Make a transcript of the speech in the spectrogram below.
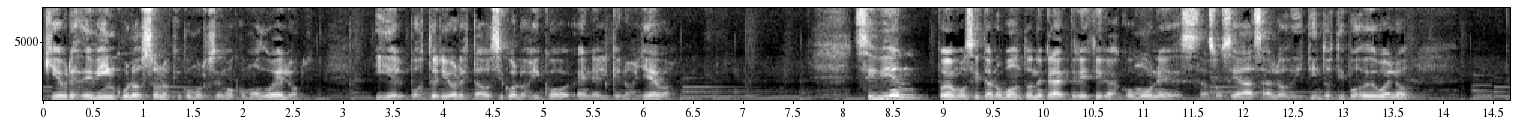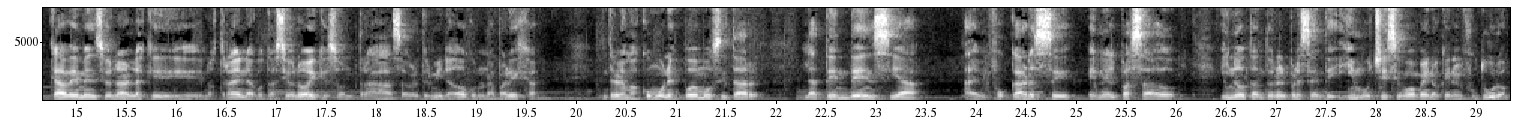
quiebres de vínculos son los que conocemos como duelo y el posterior estado psicológico en el que nos lleva. Si bien podemos citar un montón de características comunes asociadas a los distintos tipos de duelo, cabe mencionar las que nos traen a cotación hoy, que son tras haber terminado con una pareja. Entre las más comunes podemos citar la tendencia a enfocarse en el pasado y no tanto en el presente y muchísimo menos que en el futuro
